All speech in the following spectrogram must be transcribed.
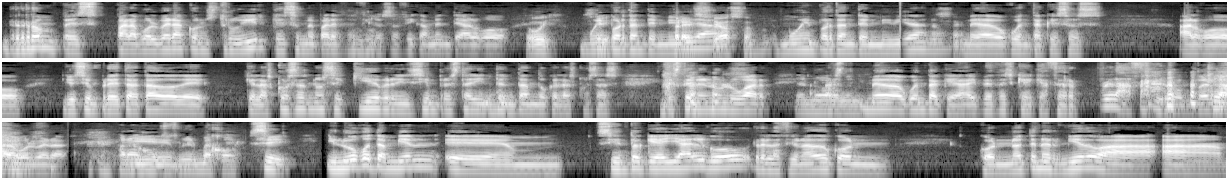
rompes para volver a construir, que eso me parece filosóficamente algo Uy. muy sí. importante en mi Precioso. vida. Muy importante en mi vida, ¿no? Sí. Me he dado cuenta que eso es algo. Yo siempre he tratado de que las cosas no se quiebren y siempre estar intentando que las cosas estén en un lugar. En orden. Me he dado cuenta que hay veces que hay que hacer plaf y romper para Claro. volver a. Para y- construir mejor. Sí. Y luego también eh, siento que hay algo relacionado con, con no tener miedo a, a-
